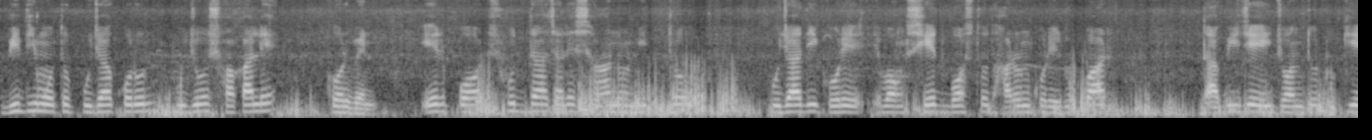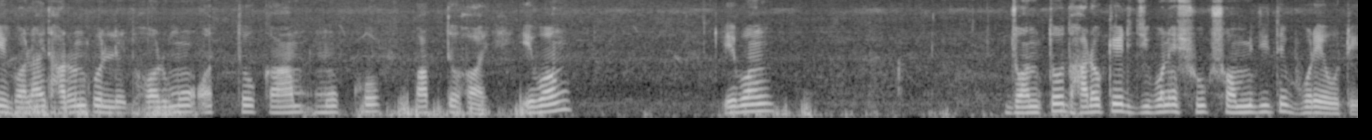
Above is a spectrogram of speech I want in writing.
বিধিমতো পূজা করুন, পুজো সকালে করবেন। এরপর শুদ্ধাচারে স্নান ও নিত্য পূজাদি করে এবং শ্বেত বস্ত্র ধারণ করে রূপার তাবিজে এই যন্ত্র ঢুকিয়ে গলায় ধারণ করলে ধর্ম, অর্থ, কাম, মোক্ষ প্রাপ্ত হয় এবং এবং যন্ত্রধারকের জীবনে সুখ সমৃদ্ধিতে ভরে ওঠে।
